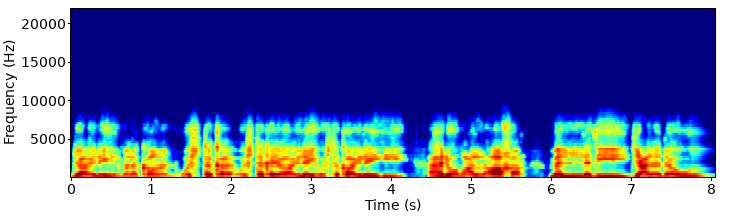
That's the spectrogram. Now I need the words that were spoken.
جاء إليه الملكان واشتكى واشتكيا إليه واشتكى إليه أحدهما على الآخر؟ ما الذي جعل داود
